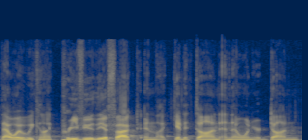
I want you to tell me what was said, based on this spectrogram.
That way we can like preview the effect and like get it done. And then when you're done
